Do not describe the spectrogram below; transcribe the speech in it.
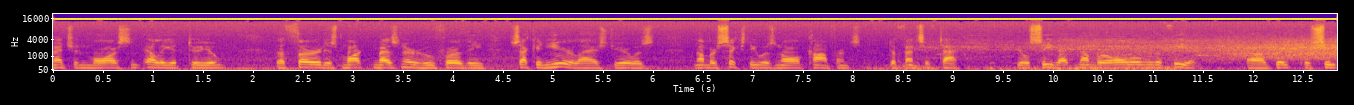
mentioned Morris and Elliott to you. The third is Mark Messner, who for the second year last year was number 60, was an all-conference defensive tackle. You'll see that number all over the field. Uh, great pursuit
